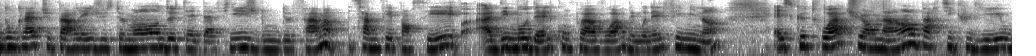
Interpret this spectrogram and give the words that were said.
Donc là, tu parlais justement de tête d'affiche, donc de femmes. Ça me fait penser à des modèles qu'on peut avoir, des modèles féminins. Est-ce que toi, tu en as un en particulier ou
